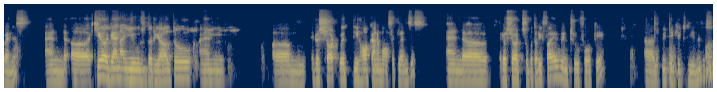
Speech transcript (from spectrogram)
Venice. And uh, here again, I used the Rialto and um, it was shot with the Hawk anamorphic lenses. And uh, it was shot Super 35 in true 4K. Let me take you to the images.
